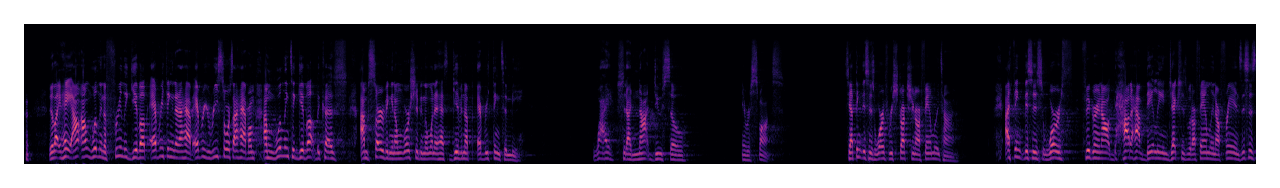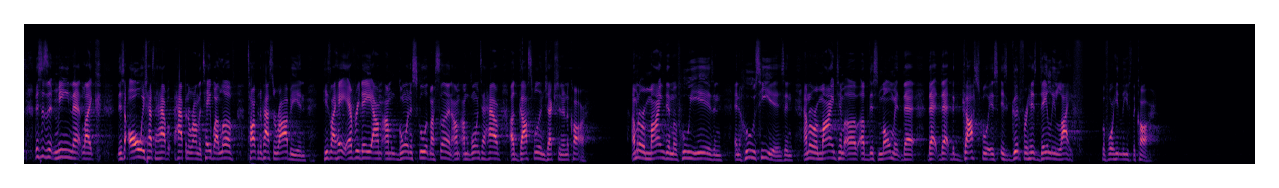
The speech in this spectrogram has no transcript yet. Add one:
They're like, hey, I'm willing to freely give up everything that I have, every resource I have. I'm, I'm willing to give up because I'm serving and I'm worshiping the one that has given up everything to me. Why should I not do so in response? See, I think this is worth restructuring our family time. I think this is worth figuring out how to have daily injections with our family and our friends. This, is, this doesn't mean that like this always has to have, happen around the table. I love talking to Pastor Robbie, and he's like, hey, every day I'm, I'm going to school with my son, I'm, I'm going to have a gospel injection in the car. I'm going to remind him of who he is and, and whose he is. And I'm going to remind him of, of this moment that, that, that the gospel is, is good for his daily life before he leaves the car.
